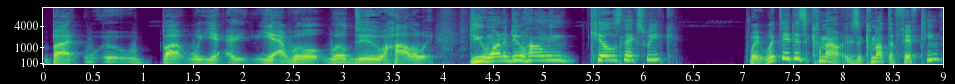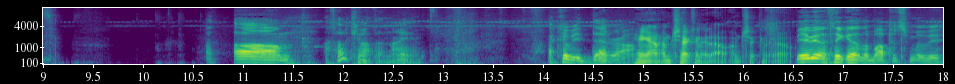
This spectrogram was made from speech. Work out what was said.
but but we yeah, yeah, we'll we'll do Halloween. Do you want to do Halloween Kills next week? Wait, what day does it come out? Does it come out the 15th? Um, I thought it came out the 9th. I could be dead wrong. Hang on, I'm checking it out. I'm checking it out. Maybe I'm thinking of the Muppets movie.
